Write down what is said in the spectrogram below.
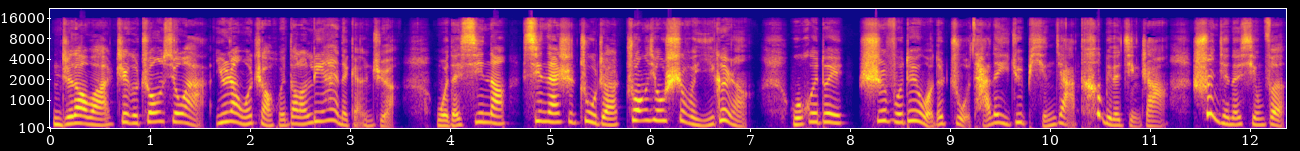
你知道吧？这个装修啊，又让我找回到了恋爱的感觉。我的心呢，现在是住着装修师傅一个人。我会对师傅对我的主材的一句评价特别的紧张，瞬间的兴奋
